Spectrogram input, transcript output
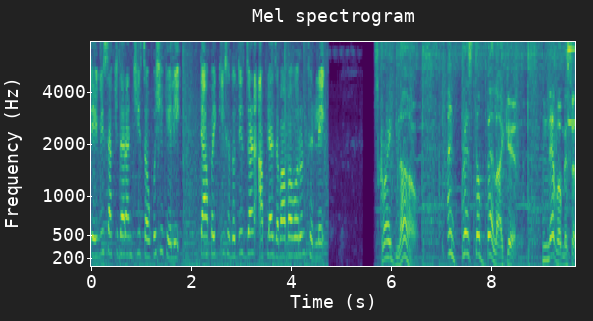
तेवीस साक्षीदारांची चौकशी केली त्यापैकी सदोतीस जण आपल्या जबाबावरून फिरले Subscribe now and press the bell icon. Never miss an update.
